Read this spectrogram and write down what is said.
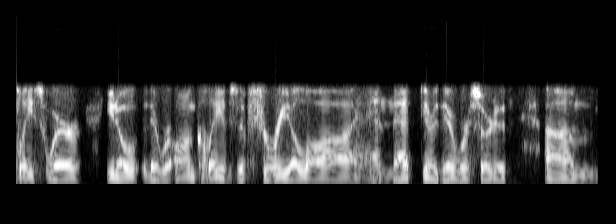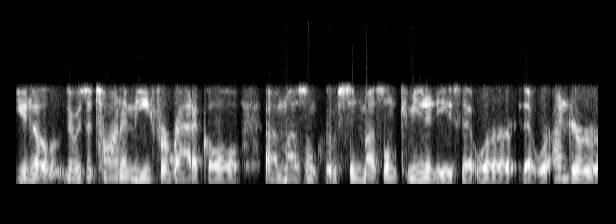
place where you know there were enclaves of Sharia law and that there there were sort of um, you know, there was autonomy for radical uh, Muslim groups and Muslim communities that were that were under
